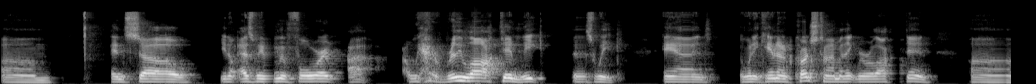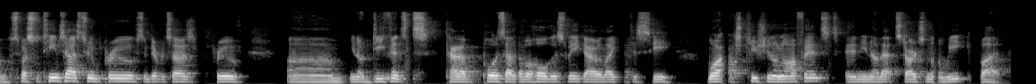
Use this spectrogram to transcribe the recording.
Um, and so, you know, as we move forward, we had a really locked in week this week, and when it came down to crunch time, I think we were locked in. Um, special teams has to improve, some different sides improve. Um, you know, defense kind of pulled us out of a hole this week. I would like to see more execution on offense, and you know that starts in the week, but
